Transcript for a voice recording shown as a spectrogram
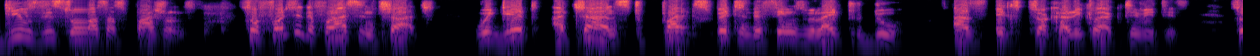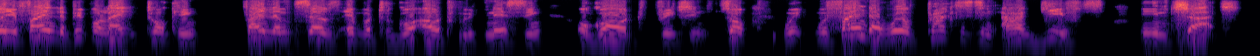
gives this to us as passions. So fortunately for us in church, we get a chance to participate in the things we like to do as extracurricular activities. So you find the people like talking, find themselves able to go out witnessing or go out preaching. So we, we find a way of practicing our gifts in church.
